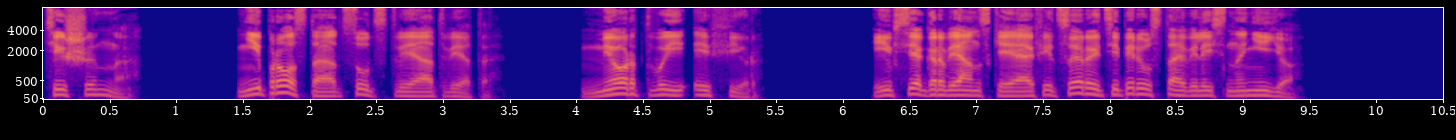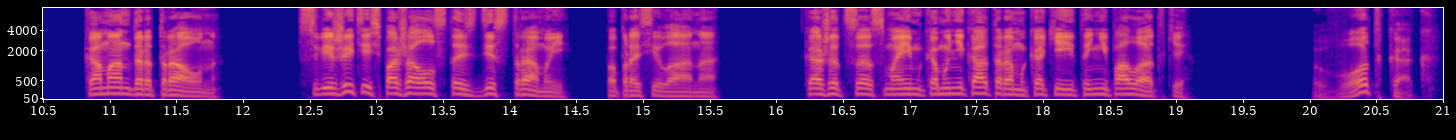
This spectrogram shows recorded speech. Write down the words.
Тишина. Не просто отсутствие ответа. Мертвый эфир. И все горвианские офицеры теперь уставились на нее. «Командор Траун, свяжитесь, пожалуйста, с Дистрамой», — попросила она. «Кажется, с моим коммуникатором какие-то неполадки». «Вот как?»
